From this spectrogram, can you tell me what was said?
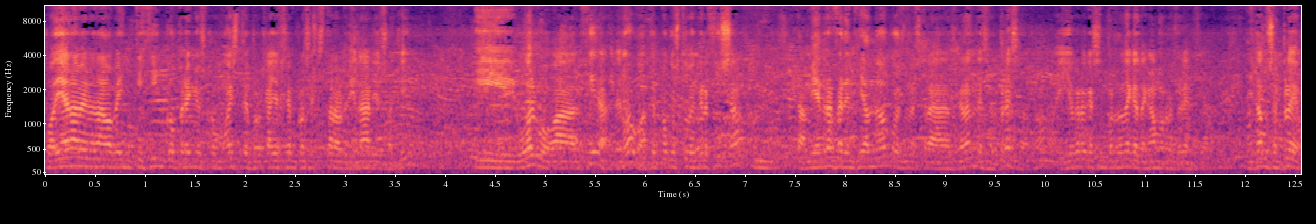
Podían haber dado 25 premios como este porque hay ejemplos extraordinarios aquí. Y vuelvo a Alcira, de nuevo, hace poco estuve en Grefusa, también referenciando pues, nuestras grandes empresas. Y yo creo que es importante que tengamos referencia. Necesitamos empleo,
